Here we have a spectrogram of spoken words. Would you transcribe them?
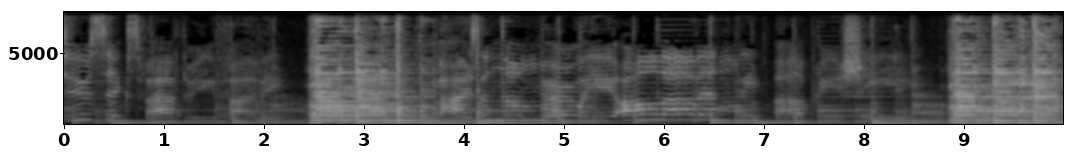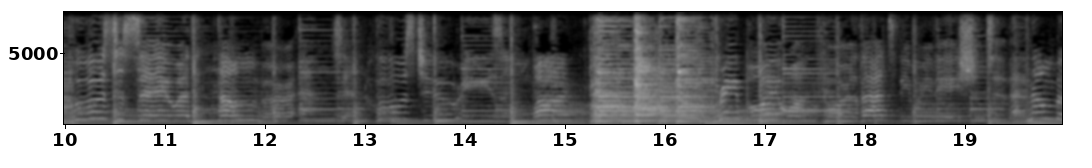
two six five three five eight. Pi's the number we all love and we appreciate. Who's to say where the number ends and who's to reason why? 3.14, that's the abbreviation to that number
